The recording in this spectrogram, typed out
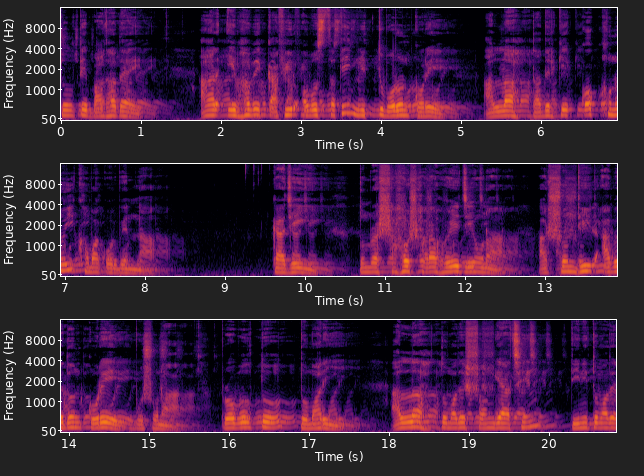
চলতে বাধা দেয়, আর এভাবে কাফির অবস্থাতেই মৃত্যুবরণ করে, আল্লাহ তাদেরকে কখনোই ক্ষমা করবেন না। কাজেই তোমরা সাহস হারা হয়ে যেও না, আর সন্ধির আবেদন করে বসো না। প্রবল তো তোমারই। আল্লাহ তোমাদের সঙ্গে আছেন, তিনি তোমাদের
